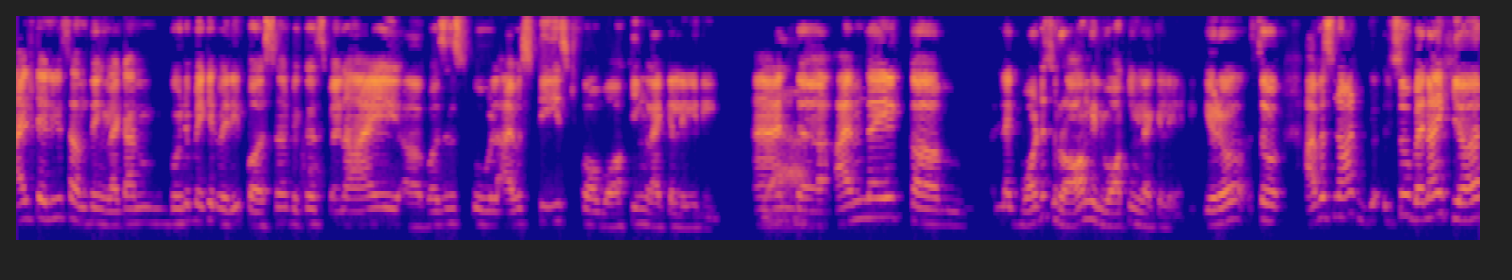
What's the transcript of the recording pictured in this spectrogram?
I'll tell you something. Like I'm going to make it very personal because when I uh, was in school, I was teased for walking like a lady, and uh, I'm like, um, like what is wrong in walking like a lady? You know. So I was not. So when I hear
